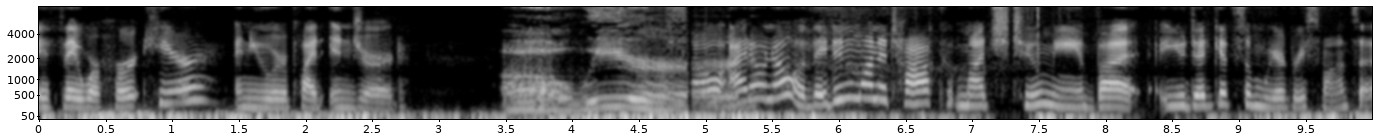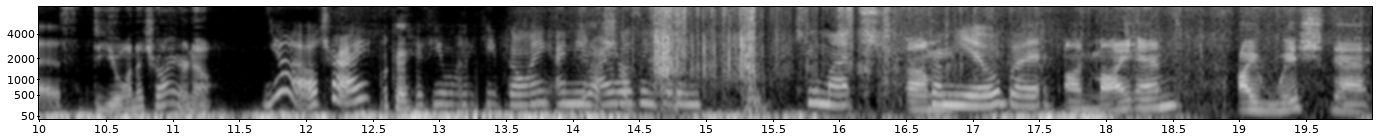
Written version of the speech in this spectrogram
if they were hurt here, and you replied injured. Oh, weird. So I don't know. They didn't want to talk much to me, but you did get some weird responses. Do you want to try or no? Yeah, I'll try. Okay. If you want to keep going. I mean, Yeah, I sure. wasn't getting too much Um, from you, but On my end, I wish that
